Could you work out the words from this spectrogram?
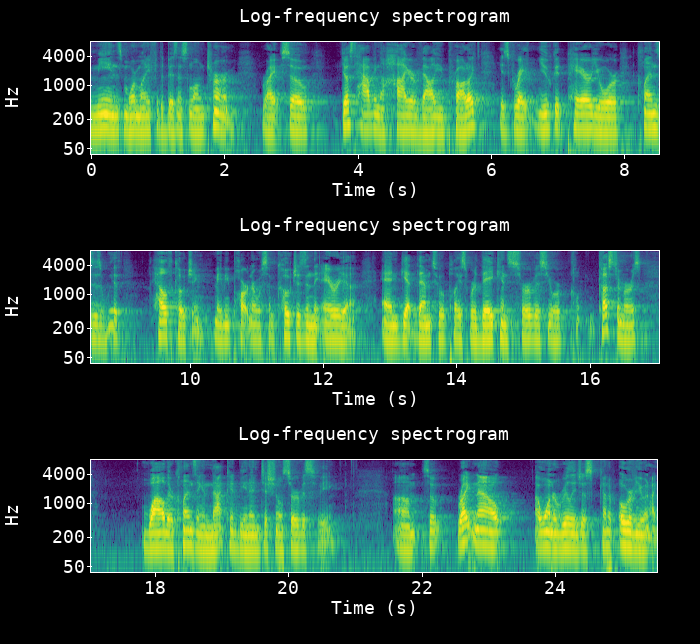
means more money for the business long term, right? So just having a higher value product is great. You could pair your cleanses with health coaching, maybe partner with some coaches in the area and get them to a place where they can service your customers while they're cleansing, and that could be an additional service fee. Um, so, right now, I want to really just kind of overview, and I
